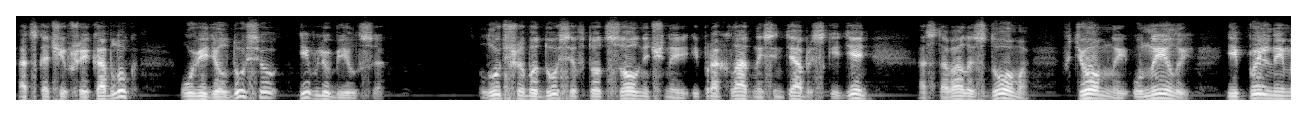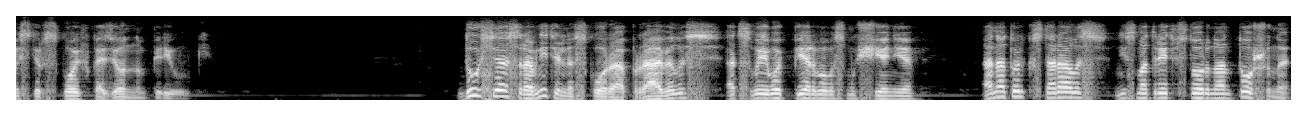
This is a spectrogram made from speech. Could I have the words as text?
отскочивший каблук, увидел Дусю и влюбился. Лучше бы Дуся в тот солнечный и прохладный сентябрьский день оставалась дома, в темной, унылой и пыльной мастерской в казенном переулке. Дуся сравнительно скоро оправилась от своего первого смущения. Она только старалась не смотреть в сторону Антошина,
